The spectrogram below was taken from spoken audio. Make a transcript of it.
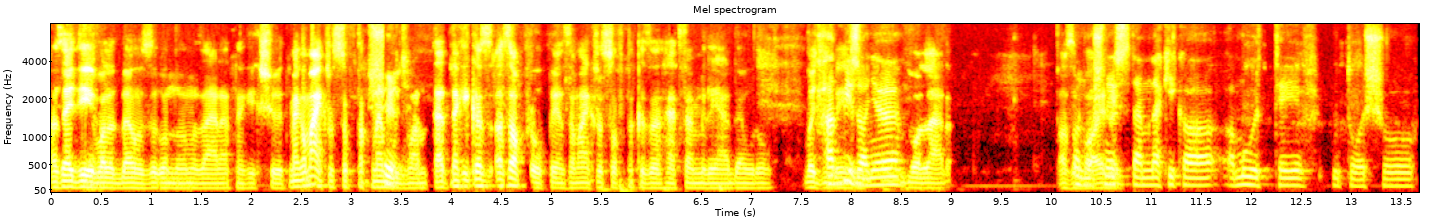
Az egy év alatt behozza gondolom az árát nekik, sőt. Meg a Microsoftnak nem Sőt. úgy van. Tehát nekik az, az apró pénz a Microsoftnak ez a 70 milliárd euró. Vagy Hát bizony, dollár. Az a baj, most hogy néztem nekik a, a múlt év utolsó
